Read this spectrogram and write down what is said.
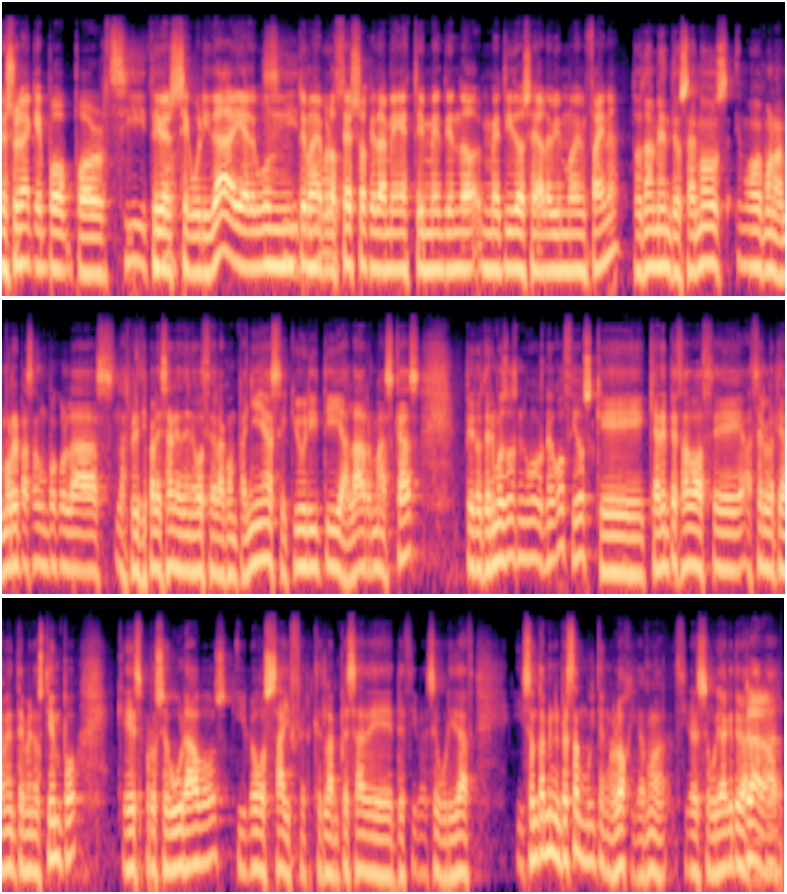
Me suena que por, ciberseguridad y algún tema de procesos que también estéis metiendo, metidos ahora mismo en Faina. Totalmente. O sea, hemos, bueno, hemos repasado un poco las, las, principales áreas de negocio de la compañía, security, alarmas, cash, pero tenemos dos nuevos negocios que, que han empezado hace, hace relativamente menos tiempo, que es Prosegur Avos y luego Cypher, que es la empresa de, de ciberseguridad. Y son también empresas muy tecnológicas. Bueno, ciberseguridad que te voy a claro,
